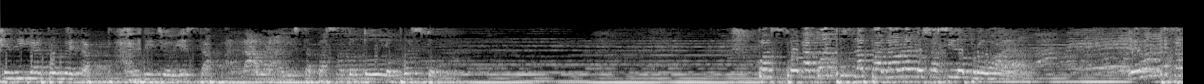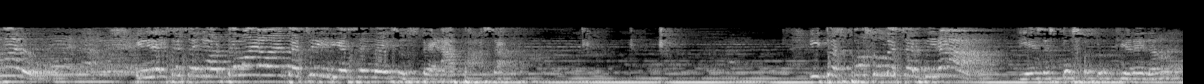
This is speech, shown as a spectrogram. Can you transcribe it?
Que diga el profeta, Padre, yo y esta palabra y está pasando todo lo opuesto. Pastora, ¿cuántos la palabra nos ha sido probada? Levanta esa mano. Y dice, Señor, te voy a bendecir. Y ese me dice, usted la pasa. Y tu esposo me servirá. Y ese esposo no quiere nada.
